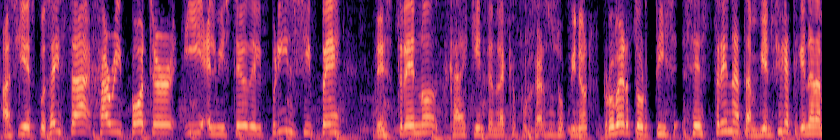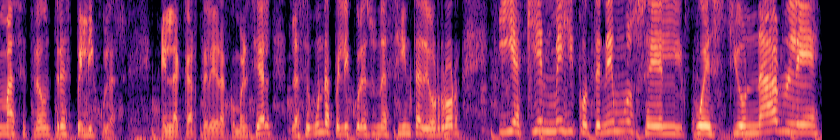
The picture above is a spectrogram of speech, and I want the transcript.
Así es, pues ahí está Harry Potter y el misterio del príncipe de estreno. Cada quien tendrá que forjar su opinión. Roberto Ortiz se estrena también. Fíjate que nada más se estrenaron tres películas en la cartelera comercial. La segunda película es una cinta de horror. Y aquí en México tenemos el cuestionable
